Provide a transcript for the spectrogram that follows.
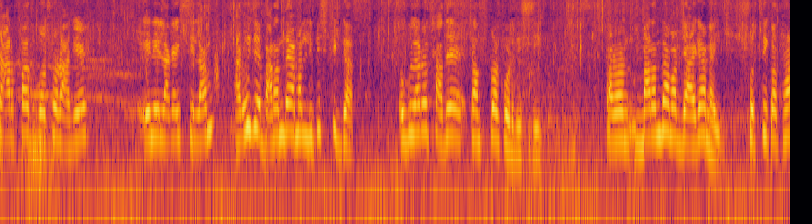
চার, পাঁচ বছর আগে এনে লাগাইছিলাম। আর ওই যে বারান্দায় আমার লিপস্টিক গাছ, ওগুলারও ছাদে ট্রান্সফার করে দিচ্ছি কারণ বারান্দায় আমার জায়গা নাই। সত্যি কথা,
